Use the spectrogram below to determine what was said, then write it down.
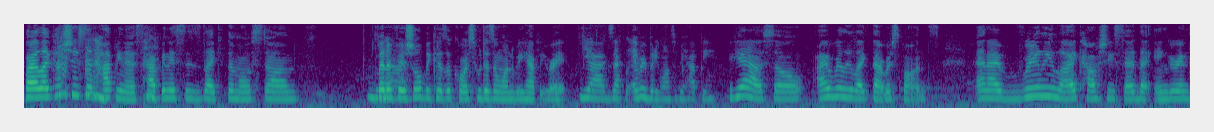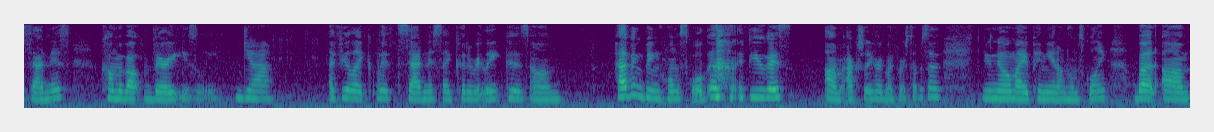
but I like how she said happiness. Happiness is like the most um Yeah. beneficial because, of course, who doesn't want to be happy, right? Yeah, exactly. Everybody wants to be happy. Yeah. So I really like that response, and I really like how she said that anger and sadness come about very easily. Yeah. I feel like with sadness I could relate because um, having been homeschooled, if you guys um, actually heard my first episode, you know my opinion on homeschooling. But um,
